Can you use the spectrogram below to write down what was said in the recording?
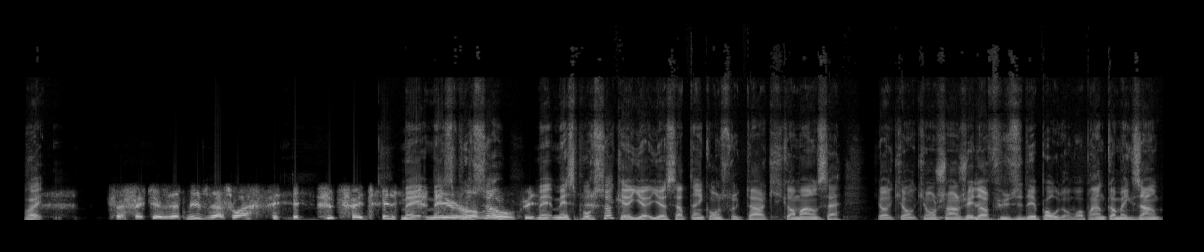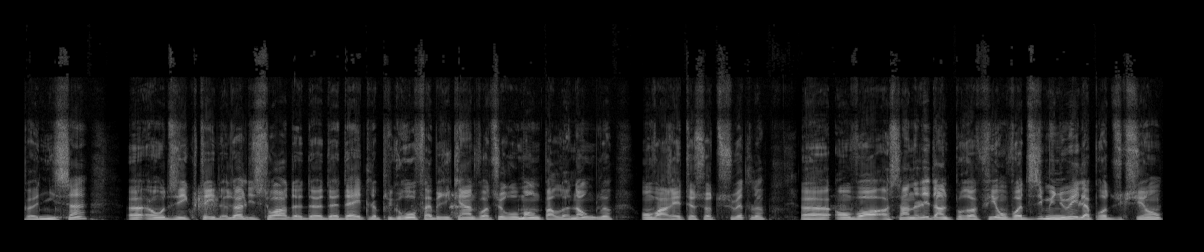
Oui. Ça fait que vous êtes mis vous asseoir. mais mais c'est pour, ça, mais, mais pour ça qu'il y, y, a certains constructeurs qui commencent à. Qui ont, qui ont, changé leur fusil d'épaule. On va prendre comme exemple euh, Nissan. Euh, on dit, écoutez, là, l'histoire de, d'être le plus gros fabricant de voitures au monde par le nombre, on va arrêter ça tout de suite. Là. Euh, on va s'en aller dans le profit, on va diminuer la production,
